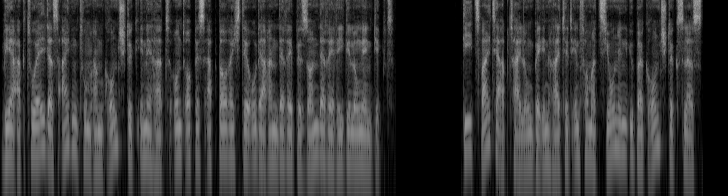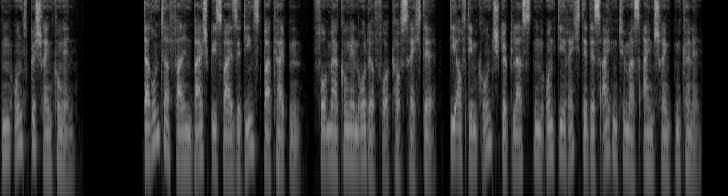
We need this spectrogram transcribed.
wer aktuell das Eigentum am Grundstück innehat und ob es Erbbaurechte oder andere besondere Regelungen gibt. Die zweite Abteilung beinhaltet Informationen über Grundstückslasten und Beschränkungen. Darunter fallen beispielsweise Dienstbarkeiten, Vormerkungen oder Vorkaufsrechte, die auf dem Grundstück lasten und die Rechte des Eigentümers einschränken können.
